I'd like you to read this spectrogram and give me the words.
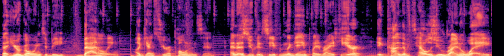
that you're going to be battling against your opponents in. And as you can see from the gameplay right here, it kind of tells you right away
